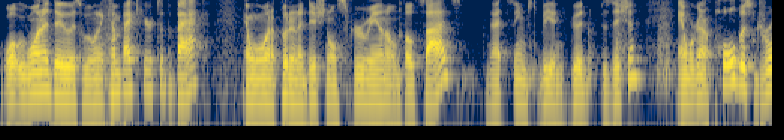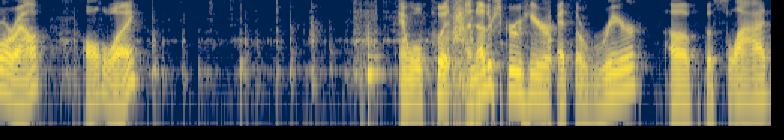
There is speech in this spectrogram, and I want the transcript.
what we want to do is we want to come back here to the back and we want to put an additional screw in on both sides. That seems to be in good position. And we're going to pull this drawer out all the way. And we'll put another screw here at the rear of the slide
